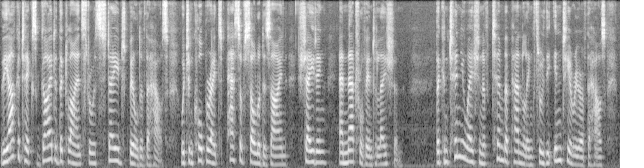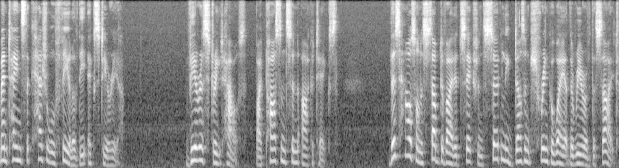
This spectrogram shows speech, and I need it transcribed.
The architects guided the clients through a staged build of the house, which incorporates passive solar design, shading, and natural ventilation. The continuation of timber panelling through the interior of the house maintains the casual feel of the exterior. Vera Street House by Parsonson Architects. This house on a subdivided section certainly doesn't shrink away at the rear of the site.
